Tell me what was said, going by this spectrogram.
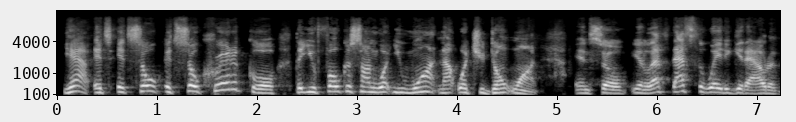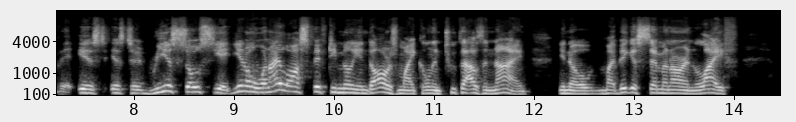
Yeah, it's it's so it's so critical that you focus on what you want, not what you don't want. And so, you know, that's that's the way to get out of it is is to reassociate. You know, when I lost 50 million dollars, Michael, in 2009, you know, my biggest seminar in life,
